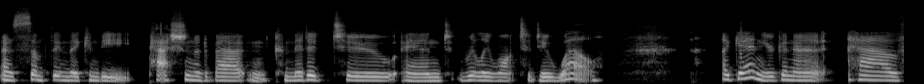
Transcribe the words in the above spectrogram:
as something they can be passionate about and committed to and really want to do well. Again, you're going to have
